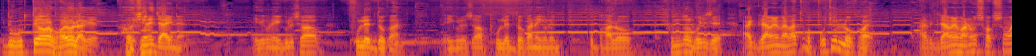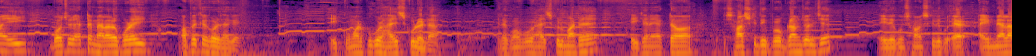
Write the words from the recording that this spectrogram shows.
কিন্তু উঠতে আবার ভয়ও লাগে। ওই জন্য যাই না। এই দেখুন, এইগুলো সব ফুলের দোকান। এইগুলো সব ফুলের দোকান এগুলো খুব ভালো, সুন্দর বসেছে। আর গ্রামের মেলা তো প্রচুর লোক হয়। আর গ্রামের মানুষ সবসময় এই বছরে একটা মেলার উপরেই অপেক্ষা করে থাকে। এই কুমারপুকুর হাই স্কুল এটা। এটা কুমারপুকুর হাই স্কুল মাঠে এইখানে একটা সাংস্কৃতিক প্রোগ্রাম চলছে। এই দেখুন সাংস্কৃতিক এই মেলা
